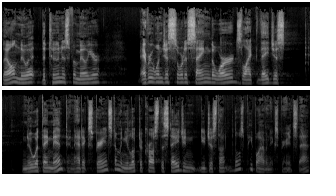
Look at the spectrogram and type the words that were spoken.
They all knew it. The tune is familiar. Everyone just sort of sang the words like they just knew what they meant and had experienced them, and you looked across the stage and you just thought, those people haven't experienced that.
